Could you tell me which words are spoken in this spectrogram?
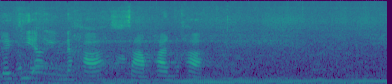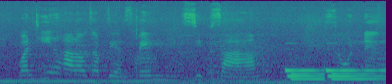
เลขที่อ้างอิงนะคะ 3,000 ค่ะ วันที่นะคะเราจะเปลี่ยนเป็น 13 01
